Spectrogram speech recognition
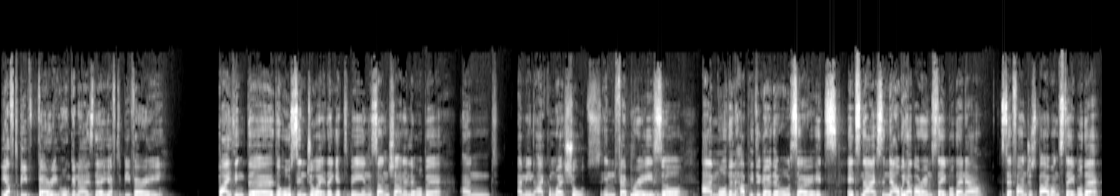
you have to be very organized there. You have to be very. But I think the the horses enjoy it. They get to be in the sunshine a little bit, and I mean, I can wear shorts in February, so I'm more than happy to go there. Also, it's it's nice, and now we have our own stable there. Now, Stephan just buy one stable there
